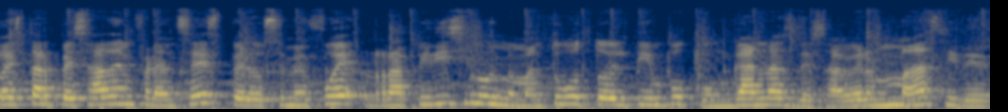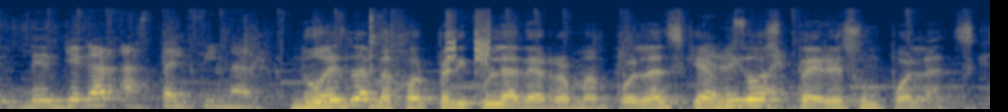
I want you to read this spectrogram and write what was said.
va a estar pesada en francés, pero se me fue rapidísimo y me mantuvo todo el tiempo con ganas de saber más y de, de llegar hasta el final. No es la mejor película de Roman Polanski, Pero es amigos, pero es un Polanski.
